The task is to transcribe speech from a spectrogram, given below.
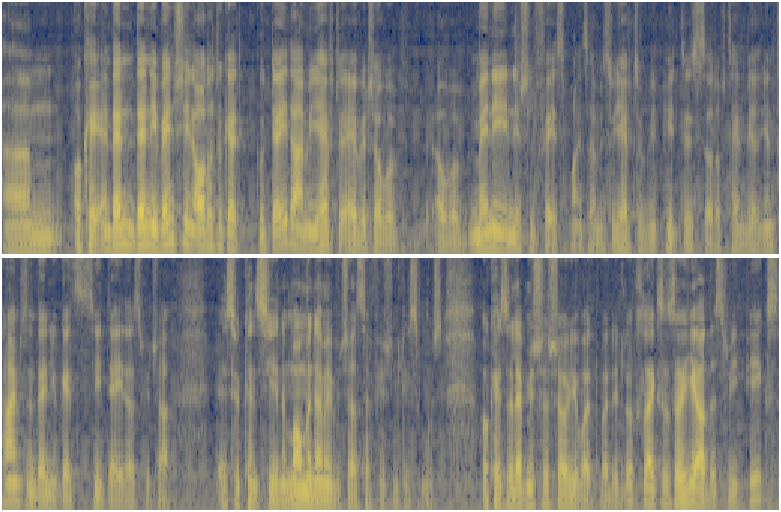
Um, okay, and then, then eventually, in order to get good data, I mean, you have to average over over many initial phase points. I mean, so you have to repeat this sort of 10 million times, and then you get see data which are, as you can see in a moment, I mean, which are sufficiently smooth. Okay, so let me just show you what, what it looks like. So, so here are the three peaks.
